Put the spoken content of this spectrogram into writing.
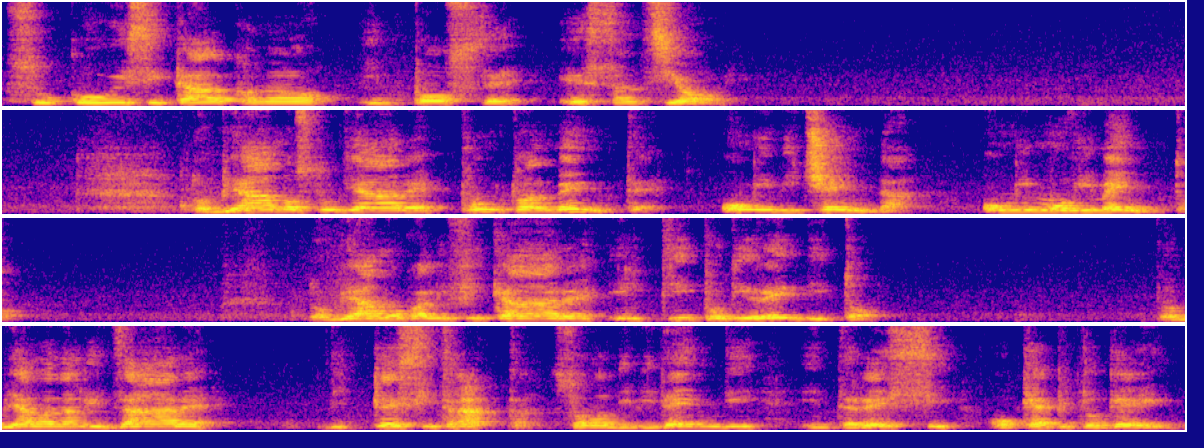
su cui si calcolano imposte e sanzioni. Dobbiamo studiare puntualmente ogni vicenda, ogni movimento. Dobbiamo qualificare il tipo di reddito. Dobbiamo analizzare di che si tratta. Sono dividendi, interessi o capital gain,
